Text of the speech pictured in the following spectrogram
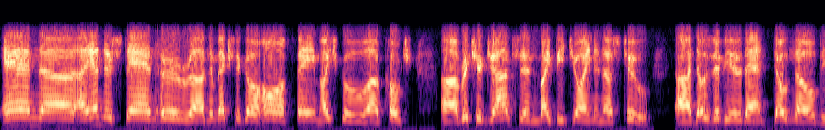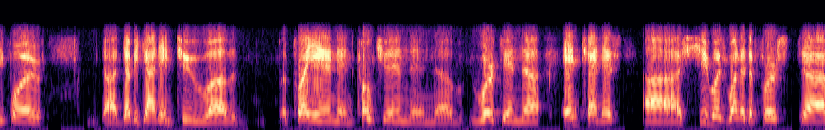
And uh, I understand her uh, New Mexico Hall of Fame high school uh, coach, uh, Richard Johnson, might be joining us too. Uh, those of you that don't know, before uh, Debbie got into uh, playing and coaching and uh, working uh, in tennis, uh, she was one of the first uh,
